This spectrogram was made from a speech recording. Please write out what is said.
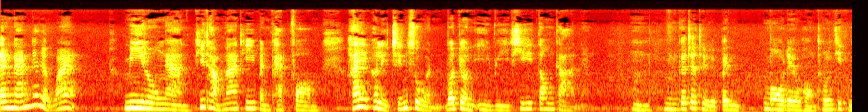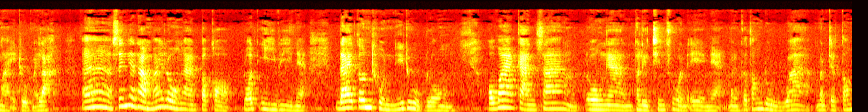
ดังนั้นถ้าเกิดว่ามีโรงงานที่ทำหน้าที่เป็นแพลตฟอร์ม ให้ผลิตชิ้นส่วนรถยนต์ EV ที่ต้องการเนี่ยมันก็จะถือเป็นโมเดลของธุรกิจใหม่ถูกไหมล่ะอ่า ซึ่งจะทำให้โรงงานประกอบรถ EV เนี่ยได้ต้นทุนที่ถูกลง เพราะว่าการสร้างโรงงานผลิตชิ้นส่วนเองเนี่ยมันก็ต้องดูว่ามันจะต้อง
